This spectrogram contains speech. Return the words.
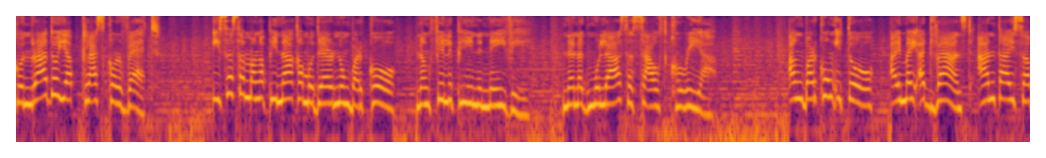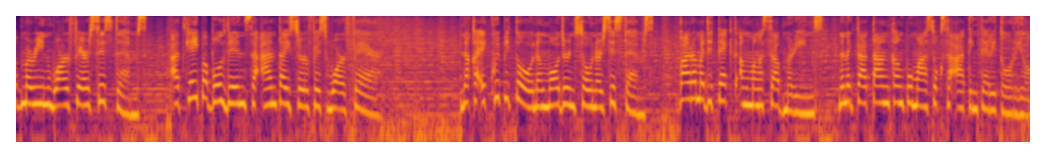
Conrado Yap Class Corvette isa sa mga pinakamodernong barko ng Philippine Navy na nagmula sa South Korea. Ang barkong ito ay may advanced anti-submarine warfare systems at capable din sa anti-surface warfare. Naka-equip ito ng modern sonar systems para ma-detect ang mga submarines na nagtatangkang pumasok sa ating teritoryo.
